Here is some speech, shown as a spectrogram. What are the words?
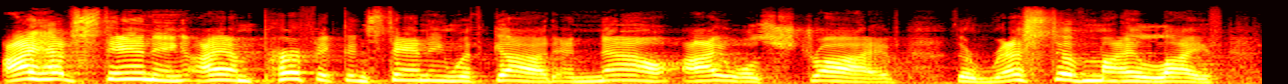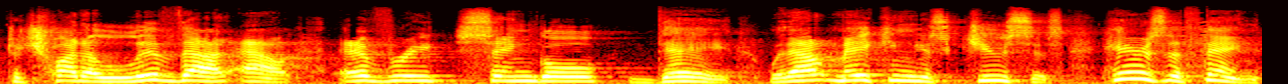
I have standing, I am perfect in standing with God, and now I will strive the rest of my life to try to live that out every single day without making excuses. Here's the thing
